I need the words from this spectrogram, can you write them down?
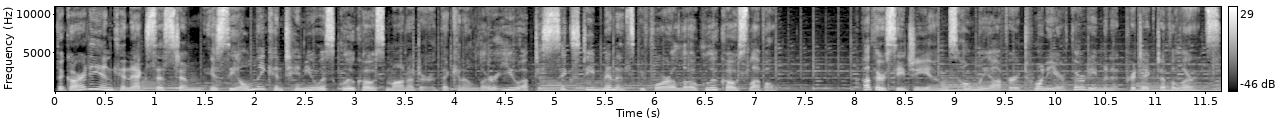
The Guardian Connect system is the only continuous glucose monitor that can alert you up to 60 minutes before a low glucose level. Other CGMs only offer 20 or 30 minute predictive alerts.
